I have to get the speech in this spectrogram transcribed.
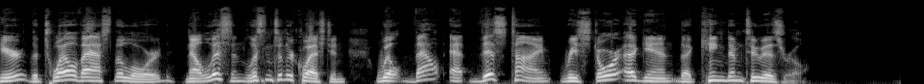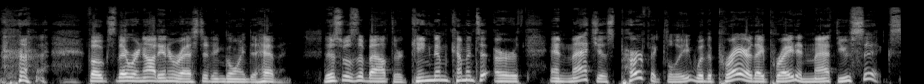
Here the twelve asked the Lord, now listen, listen to their question, wilt thou at this time restore again the kingdom to Israel? Folks, they were not interested in going to heaven. This was about their kingdom coming to earth and matches perfectly with the prayer they prayed in Matthew 6.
